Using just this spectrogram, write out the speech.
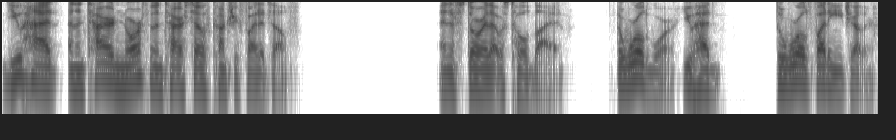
You had an entire North and entire South country fight itself, and a story that was told by it. The World War, you had the world fighting each other.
